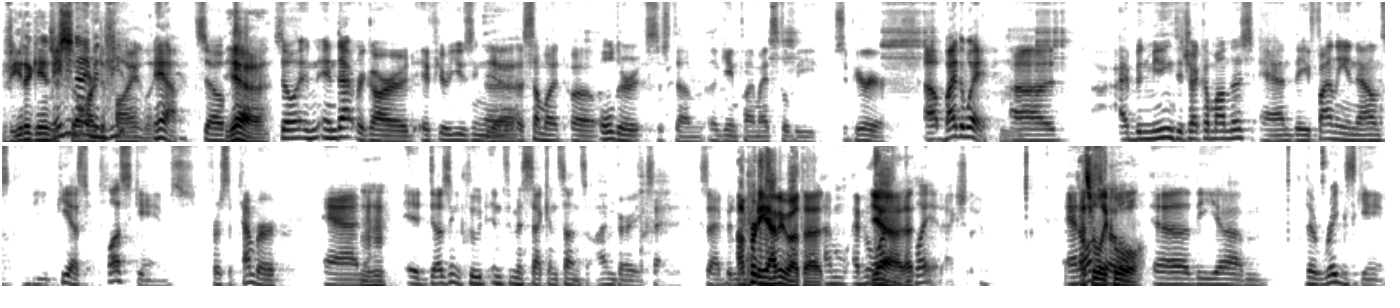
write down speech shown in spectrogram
Vita games Maybe are so hard to Vita. find. Like, yeah. So yeah. so in, in that regard, if you're using a, Yeah. a somewhat uh, older system, a GameFly might still be superior. Uh, by the way, Hmm. uh, I've been meaning to check up on this, and they finally announced the PS Plus games for September, and Mhm. it does include Infamous Second Son. So I'm very excited because I've been I'm pretty happy about that. I'm, I've been Yeah, wanting to play it actually. And That's also, really cool. Uh, the um, the Rigs game,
